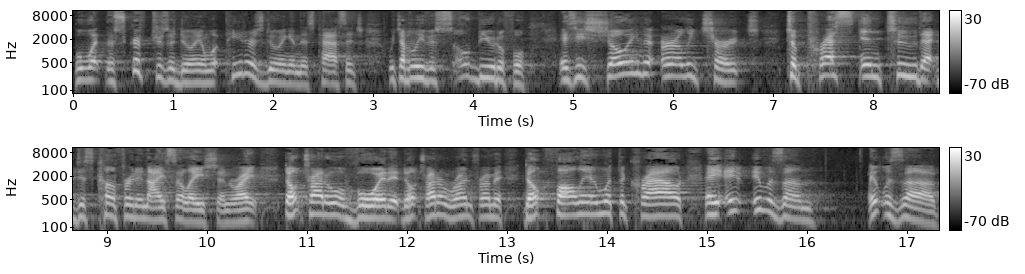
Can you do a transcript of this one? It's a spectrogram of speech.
But what the scriptures are doing and what Peter's doing in this passage, which I believe is so beautiful, is he's showing the early church to press into that discomfort and isolation, right? Don't try to avoid it. Don't try to run from it. Don't fall in with the crowd. Hey, it, it was, um, it was, uh,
